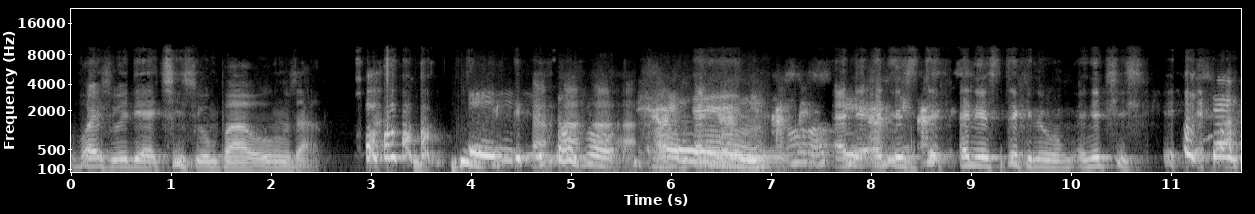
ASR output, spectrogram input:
Voice wey dey cheese o mpa o ohun sa. Ɛni ɛni stick ɛni stick ni o ɛnyɛ cheese. Steak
